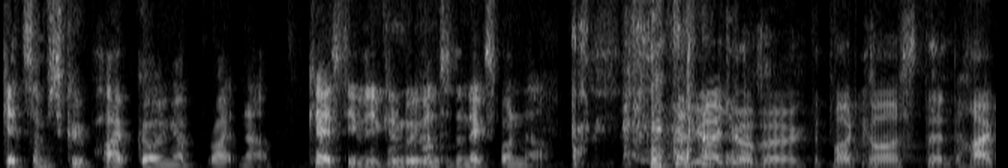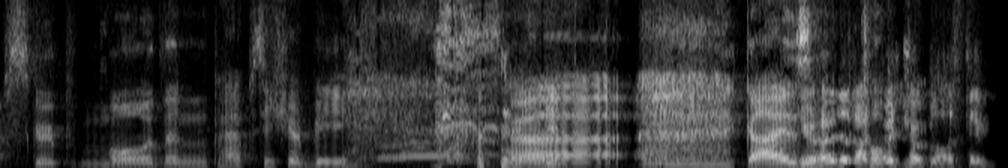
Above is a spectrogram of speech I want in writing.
get some scoop hype going up right now. Okay, Steven, you can move into the next one now. G.I. Joburg, the podcast that hypes Scoop more than perhaps he should be. Guys, You heard it on retro blasting.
